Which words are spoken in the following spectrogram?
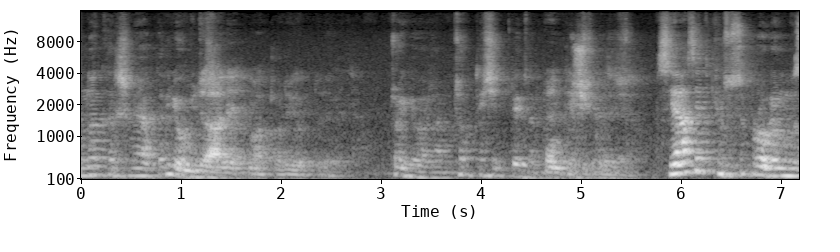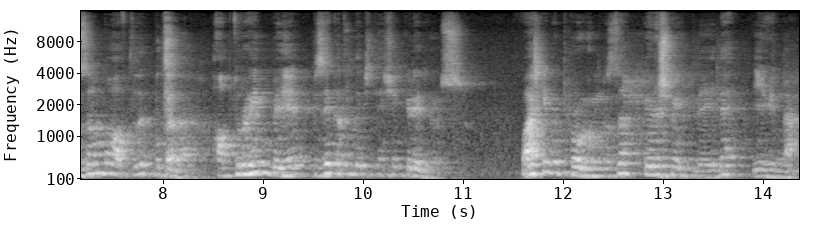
buna karışma hakları yok. müdahale etme hakları yoktur evet. Çok iyi hocam. Çok teşekkür ederim. Ben teşekkür ederim. Siyaset Kürsüsü programımızdan bu haftalık bu kadar. Abdurrahim Bey'e bize katıldığı için teşekkür ediyoruz. Başka bir programımızda görüşmek dileğiyle. İyi günler.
